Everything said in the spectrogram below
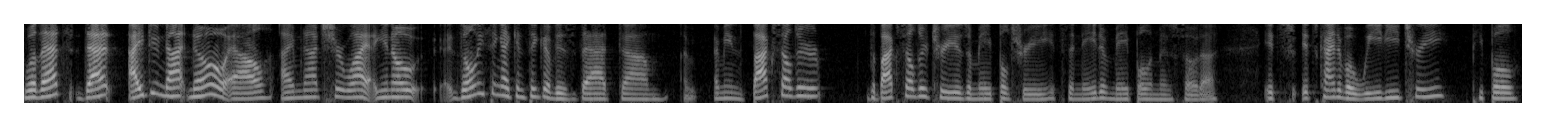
Well, that's that. I do not know, Al. I'm not sure why. You know, the only thing I can think of is that um, I, I mean, box elder. The box elder tree is a maple tree. It's the native maple in Minnesota. It's it's kind of a weedy tree. People,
